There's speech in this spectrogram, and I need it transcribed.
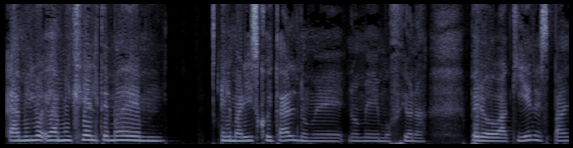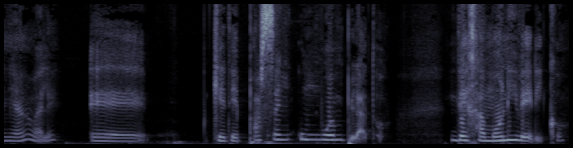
A mí, a mí que el tema de mm, el marisco y tal no me, no me emociona. Pero aquí en España, ¿vale? Eh, que te pasen un buen plato de jamón ibérico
